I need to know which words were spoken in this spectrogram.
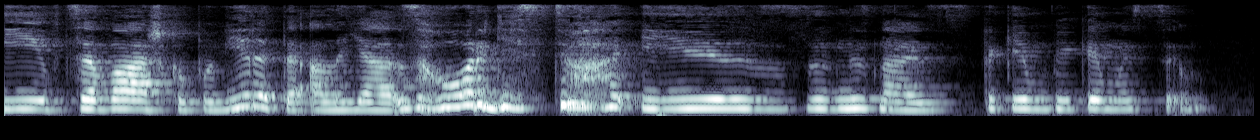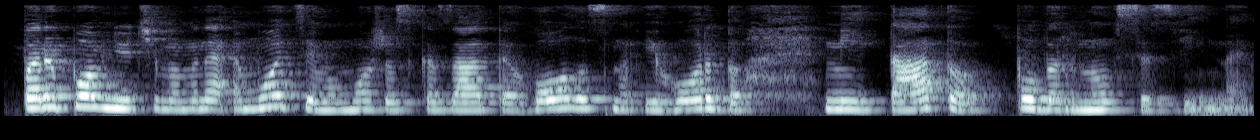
І в це важко повірити, але я з гордістю і з не знаю, з таким якимось переповнюючими мене емоціями можу сказати голосно і гордо: мій тато повернувся з війни.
